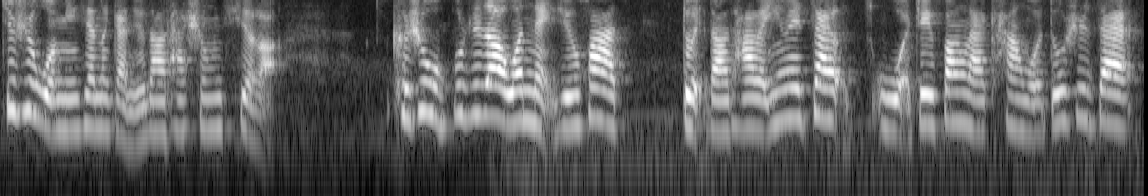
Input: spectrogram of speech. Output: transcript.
就是我明显的感觉到他生气了，可是我不知道我哪句话怼到他了，因为在我这方来看，我都是在。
